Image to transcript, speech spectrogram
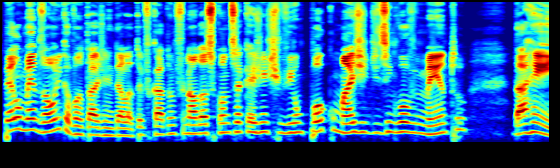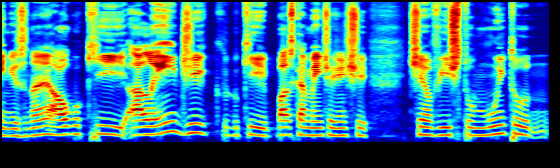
pelo menos a única vantagem dela ter ficado no final das contas é que a gente viu um pouco mais de desenvolvimento da Renes, né? Algo que além de do que basicamente a gente tinha visto muito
